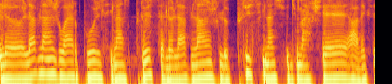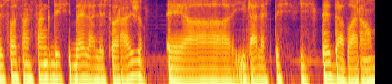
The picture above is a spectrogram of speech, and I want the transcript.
Le lave-linge Whirlpool Silence Plus, c'est le lave-linge le plus silencieux du marché avec ses 65 décibels à l'essorage. Et euh, il a la spécificité d'avoir un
